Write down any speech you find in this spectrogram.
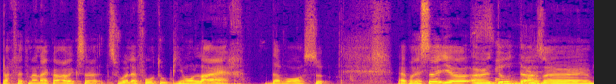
parfaitement d'accord avec ça. Tu vois la photo, puis ils ont l'air d'avoir ça. Après ça, il y a un doute dans un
